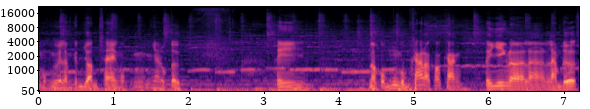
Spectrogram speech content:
một người làm kinh doanh sang một nhà đầu tư. Thì nó cũng cũng khá là khó khăn. Tuy nhiên là là làm được.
